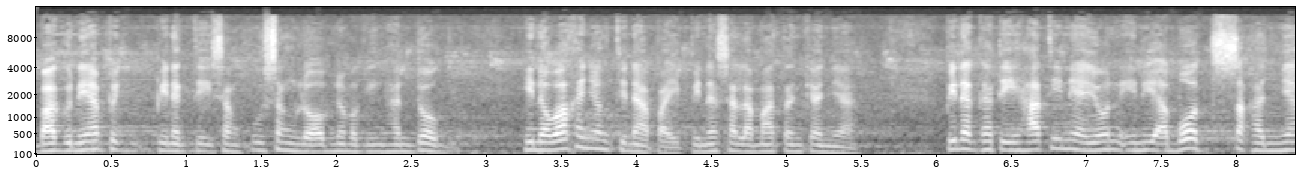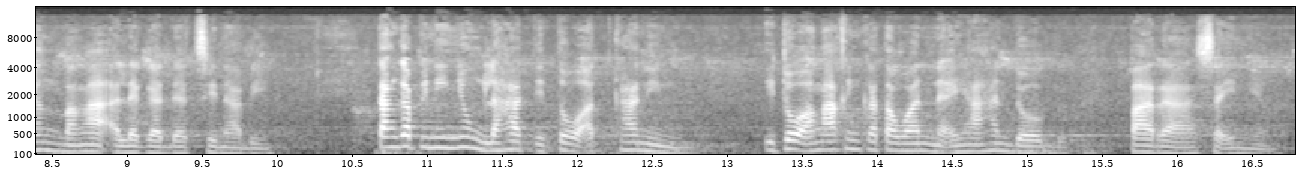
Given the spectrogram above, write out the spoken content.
Bago niya pinagtiis ang pusang loob na maging handog, hinawakan niyang tinapay, pinasalamatan kanya. Pinaghati-hati niya yon iniabot sa kanyang mga alagad at sinabi, Tanggapin ninyong lahat ito at kanin. Ito ang aking katawan na ihahandog para sa inyo.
